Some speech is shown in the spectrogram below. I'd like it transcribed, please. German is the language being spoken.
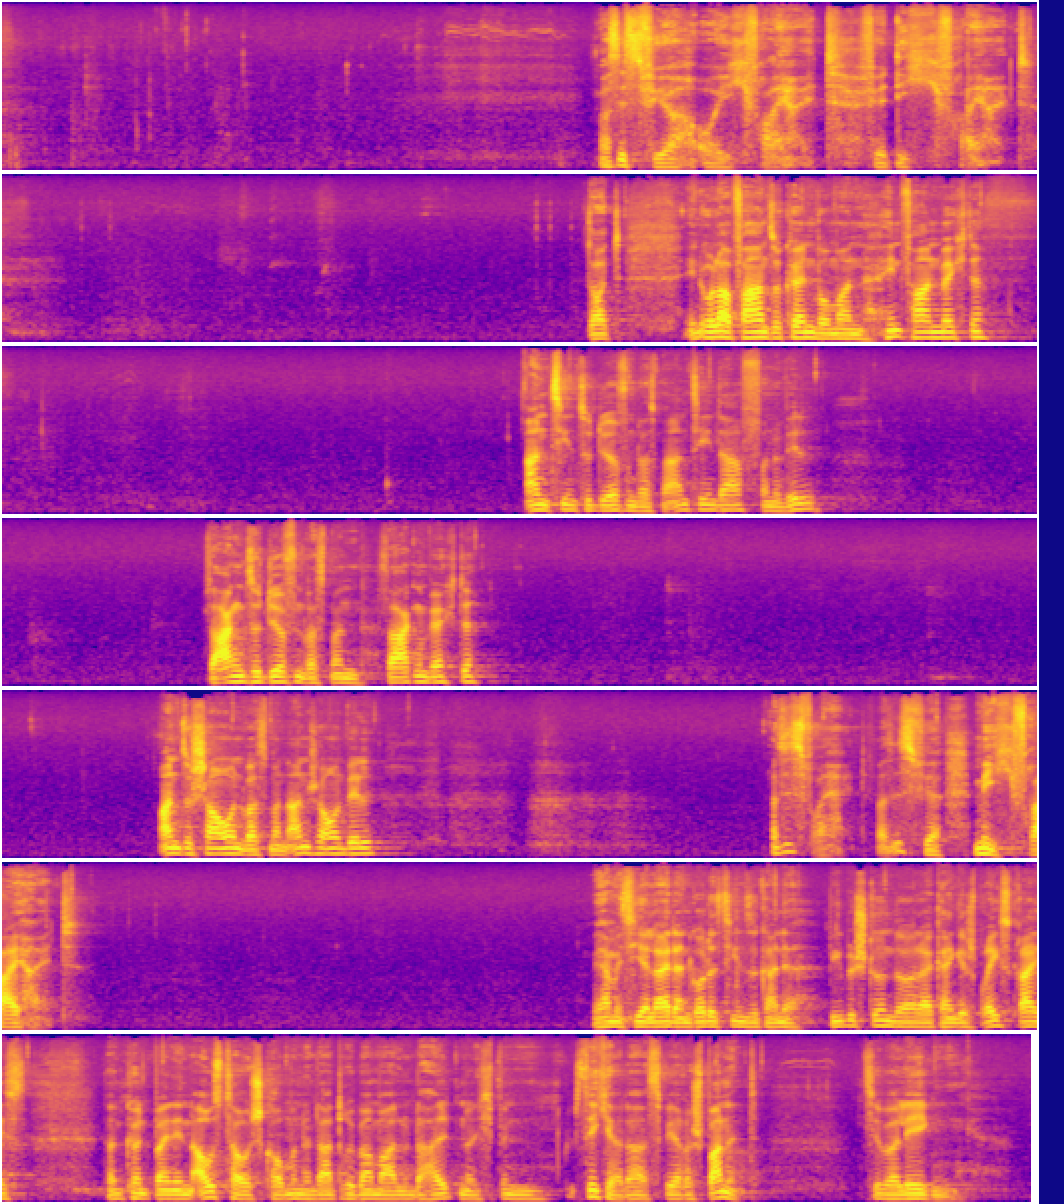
Was ist für euch Freiheit? Für dich Freiheit? Dort in Urlaub fahren zu können, wo man hinfahren möchte. Anziehen zu dürfen, was man anziehen darf, was man will. Sagen zu dürfen, was man sagen möchte. Anzuschauen, was man anschauen will. Was ist Freiheit? Was ist für mich Freiheit? Wir haben jetzt hier leider in Gottesdienst keine Bibelstunde oder keinen Gesprächskreis. Dann könnte man in den Austausch kommen und darüber mal unterhalten. Und ich bin sicher, das wäre spannend zu überlegen,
